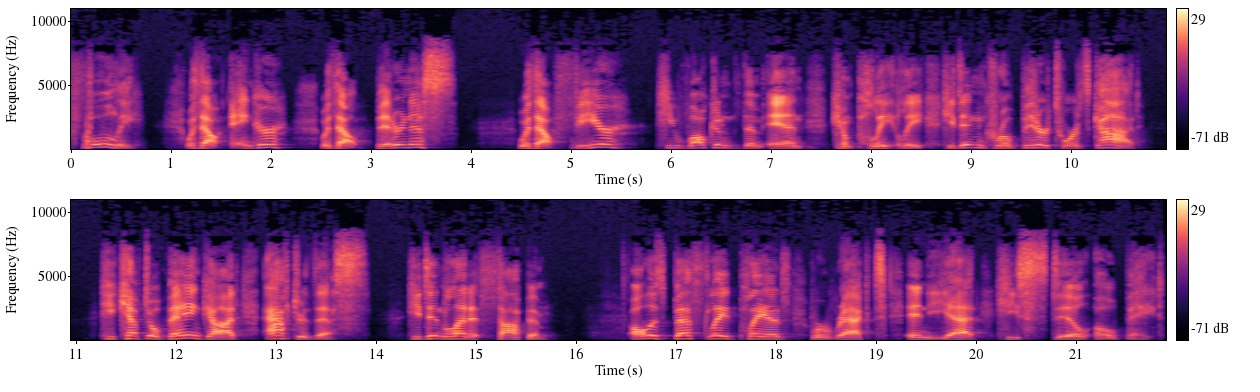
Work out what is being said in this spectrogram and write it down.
fully, without anger, without bitterness, without fear. He welcomed them in completely. He didn't grow bitter towards God. He kept obeying God after this. He didn't let it stop him. All his best laid plans were wrecked, and yet he still obeyed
